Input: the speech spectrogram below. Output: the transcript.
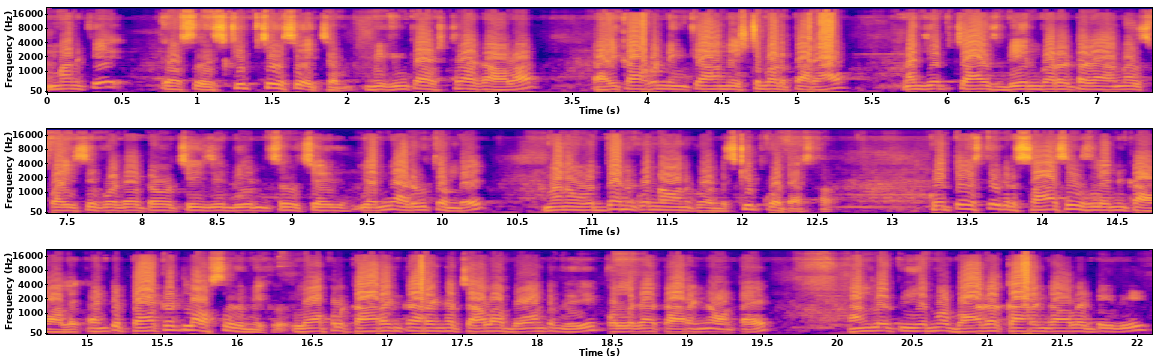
మనకి వస్తుంది స్కిప్ చేసి ఇచ్చాం. మీకు ఇంకా ఎక్స్ట్రా కావాలా? అవి కాకుండా ఇంకేమైనా ఇష్టపడతారా? అని చెప్పి చాయిస్ బీన్ పరోటా ఏమన్నా స్పైసీ పొటాటో చీజీ బీన్స్ ఇవన్నీ అడుగుతుంది. మనం వద్దనుకున్నాం అనుకోండి స్కిప్ కొట్టేస్తాం. కొట్టేస్తే ఇక్కడ సాసెస్లు ఎన్ని కావాలి. అంటే ప్యాకెట్లో వస్తుంది మీకు. లోపల కారం కారంగా చాలా బాగుంటుంది. పుల్లగా కారంగా ఉంటాయి. అందులోకి ఏమో బాగా కారం కావాలంటే ఇది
